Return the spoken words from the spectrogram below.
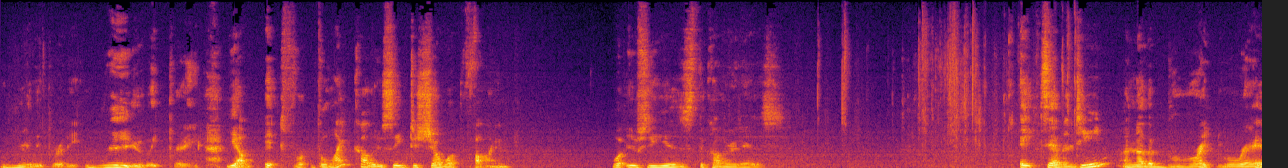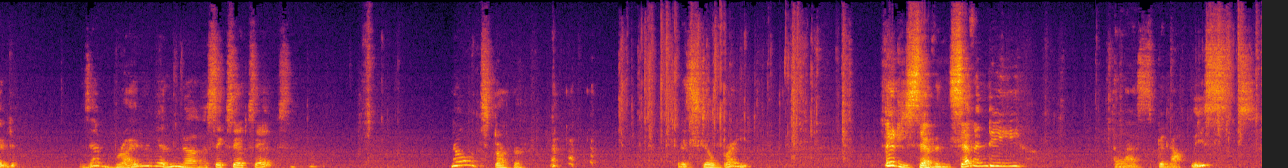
really pretty, really pretty. Yeah, it for, the light colors seem to show up fine. What usually is the color it is. 817, another bright red. Is that brighter than uh, 6XX? No, it's darker. but it's still bright. 3770. Last but not least,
